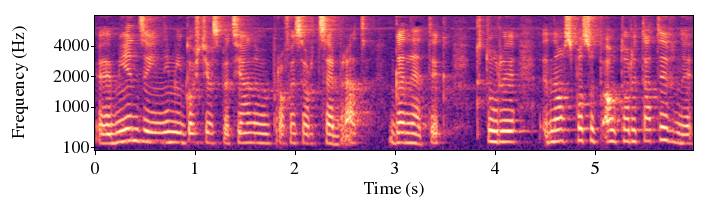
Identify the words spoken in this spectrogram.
E, Między innymi gościem specjalnym był profesor Cebrat, genetyk, który no, w sposób autorytatywny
